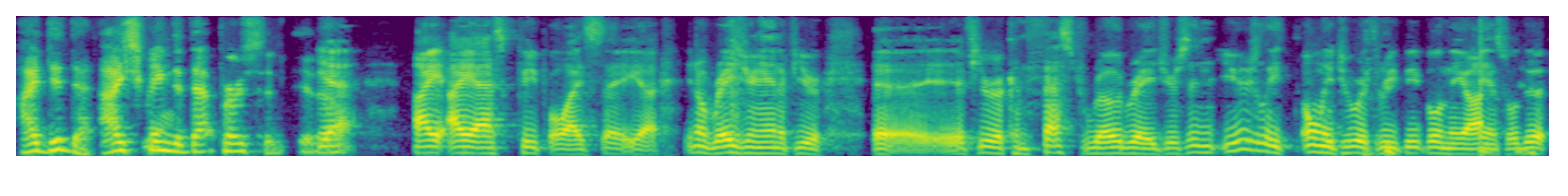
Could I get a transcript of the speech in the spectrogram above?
I did that. I screamed yeah. at that person. You know? Yeah. I, I ask people, I say, uh, you know, raise your hand if you're uh, if you're a confessed road ragers, and usually only two or three people in the audience will do it.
